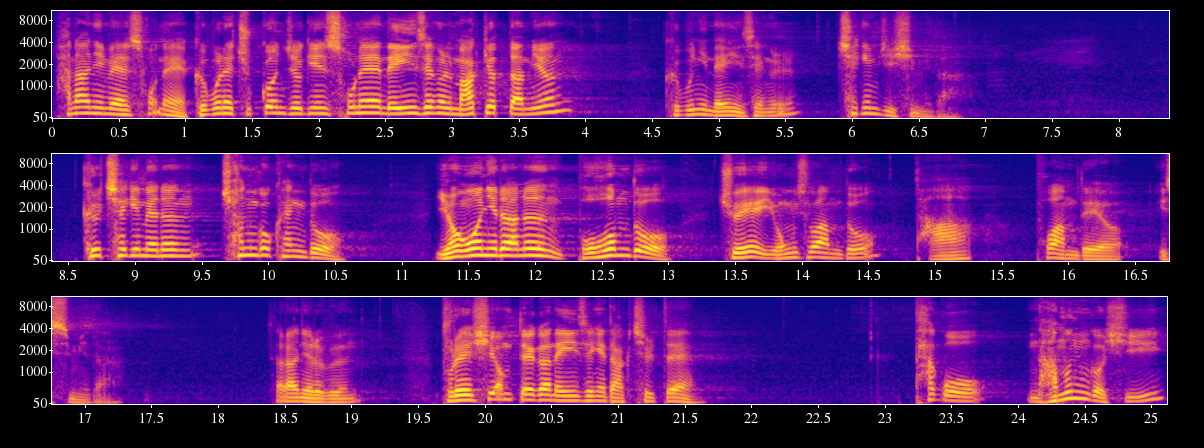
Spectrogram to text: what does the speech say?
하나님의 손에 그분의 주권적인 손에 내 인생을 맡겼다면 그분이 내 인생을 책임지십니다. 그 책임에는 천국 행도, 영원이라는 보험도, 죄의 용서함도 다 포함되어 있습니다. 사랑하는 여러분, 불의 시험대가 내 인생에 닥칠 때 타고 남은 것이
